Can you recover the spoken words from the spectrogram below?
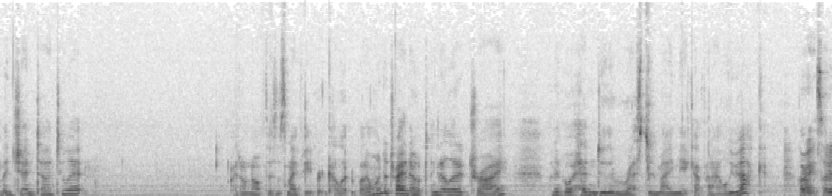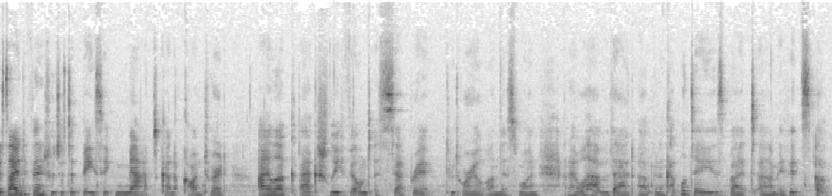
magenta to it. I don't know if this is my favorite color, but I wanted to try it out. I'm gonna let it dry. I'm gonna go ahead and do the rest of my makeup and I will be back. Alright, so I decided to finish with just a basic matte kind of contoured eye look. Actually filmed a separate tutorial on this one and I will have that up in a couple days but um, if it's up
